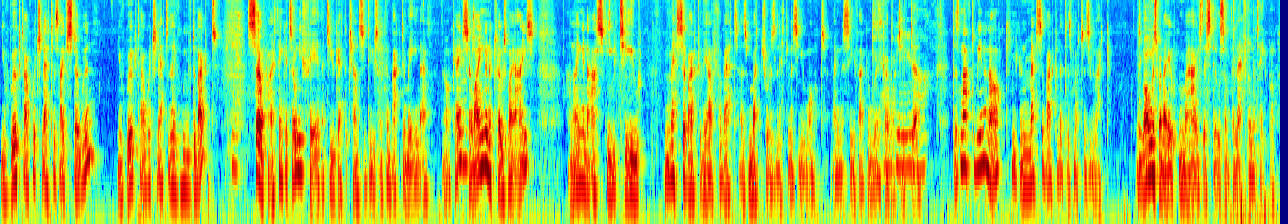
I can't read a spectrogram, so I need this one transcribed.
you've worked out which letters I've stolen, you've worked out which letters I've moved about. Yeah. So, I think it's only fair that you get the chance to do something back to me now. Okay, so I'm going to close my eyes and I'm going to ask you to mess about with the alphabet as much or as little as you want. I'm going to see if I can work out what you've done. Doesn't have to be in an arc. You can mess about with it as much as you like. As long as when I open my eyes, there's still something left on the table.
